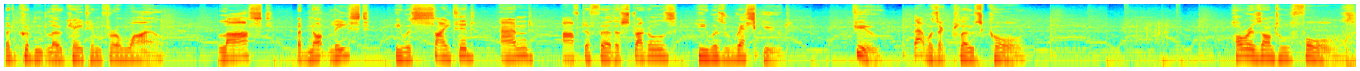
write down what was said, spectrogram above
but couldn't locate him for a while. Last, but not least, he was sighted and, after further struggles, he was rescued. Phew, that was a close call. Horizontal falls.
